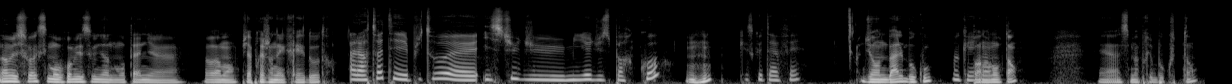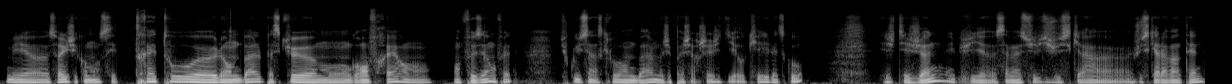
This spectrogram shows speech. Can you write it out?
Non, mais je crois que c'est mon premier souvenir de montagne, euh, vraiment. Puis après, j'en ai créé d'autres. Alors, toi, tu es plutôt euh, issu du milieu du sport co. Mhm. Qu'est-ce que tu as fait? Du handball, beaucoup, pendant longtemps. ça m'a pris beaucoup de temps. Mais c'est vrai que j'ai commencé très tôt le handball parce que mon grand frère en, en faisait, en fait. Du coup, il s'est inscrit au handball. Moi, j'ai pas cherché. J'ai dit Ok, let's go. J'étais jeune, et puis euh, ça m'a suivi jusqu'à jusqu'à la vingtaine.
